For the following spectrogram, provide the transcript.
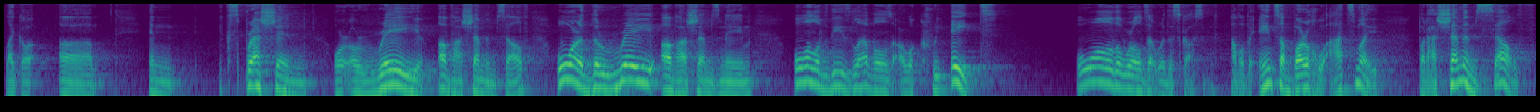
like a, uh, an expression or a ray of Hashem himself, or the ray of Hashem's name. All of these levels are what create all of the worlds that we're discussing. But Hashem himself,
